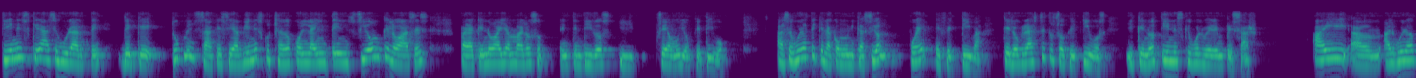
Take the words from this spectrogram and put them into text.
Tienes que asegurarte de que tu mensaje sea bien escuchado con la intención que lo haces para que no haya malos entendidos y sea muy objetivo. Asegúrate que la comunicación fue efectiva, que lograste tus objetivos y que no tienes que volver a empezar. ¿Hay alguna,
